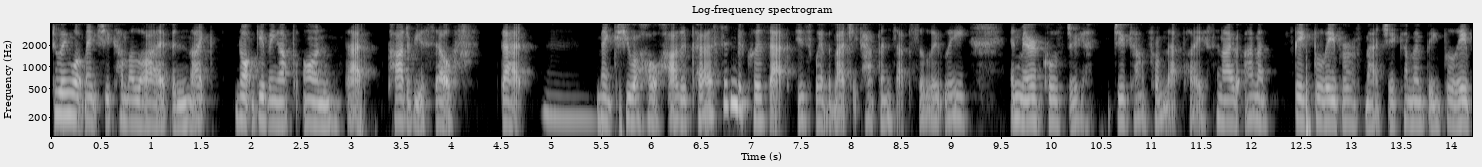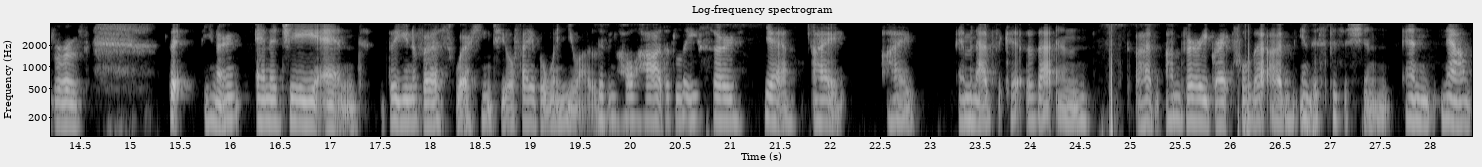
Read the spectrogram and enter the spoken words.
doing what makes you come alive and like not giving up on that part of yourself that mm. makes you a wholehearted person because that is where the magic happens absolutely and miracles do do come from that place and I, i'm a big believer of magic i'm a big believer of the you know energy and the universe working to your favor when you are living wholeheartedly so yeah i i am an advocate of that and I'm, I'm very grateful that i'm in this position and now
